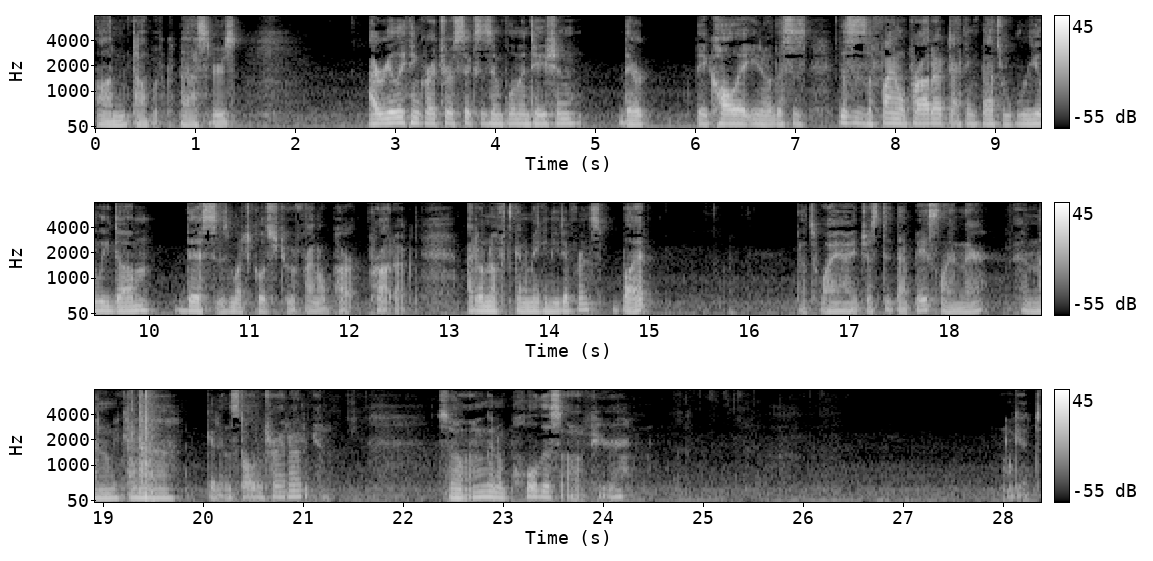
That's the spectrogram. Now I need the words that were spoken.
on top of capacitors. I really think Retro 6's implementation, their they call it, you know, this is this is the final product. I think that's really dumb. This is much closer to a final product. I don't know if it's going to make any difference, but that's why I just did that baseline there. And then we can uh, get it installed and try it out again. So I'm going to pull this off here. Get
